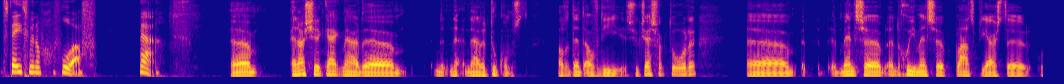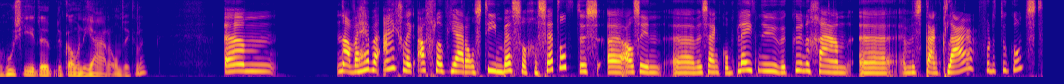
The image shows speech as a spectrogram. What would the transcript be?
steeds meer op gevoel af. Ja. Ehm, en als je kijkt naar de, na- naar de toekomst. We hadden het net over die succesfactoren. Ehm, mensen, de goede mensen plaatsen op de juiste. Hoe zie je de, de komende jaren ontwikkelen? Ehm, nou, we hebben eigenlijk afgelopen jaren ons team best wel gezetteld. Dus eh, als in, eh, we zijn compleet nu, we kunnen gaan eh, en we staan klaar voor de toekomst.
